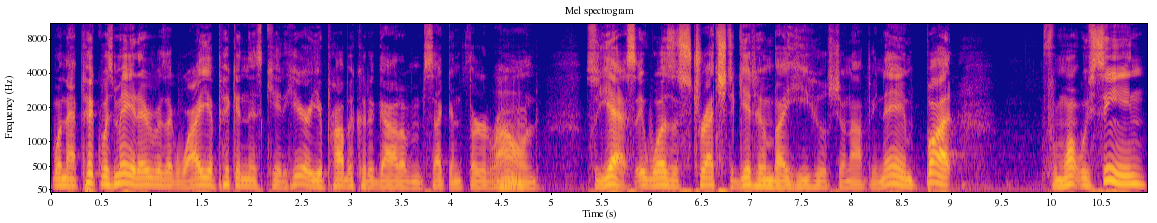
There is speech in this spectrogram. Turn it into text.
When that pick was made, everybody's like, "Why are you picking this kid here? You probably could have got him second, third mm. round." So yes, it was a stretch to get him by he who shall not be named, but from what we've seen,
